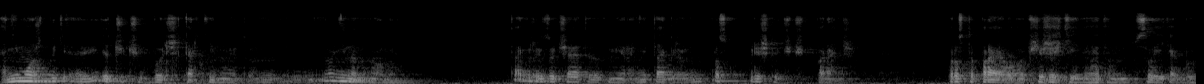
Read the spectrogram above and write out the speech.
Они, может быть, видят чуть-чуть больше картину эту, но не намного. Также изучают этот мир. Они также ну, просто пришли чуть-чуть пораньше. Просто правила в общежитии на этом свои как бы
